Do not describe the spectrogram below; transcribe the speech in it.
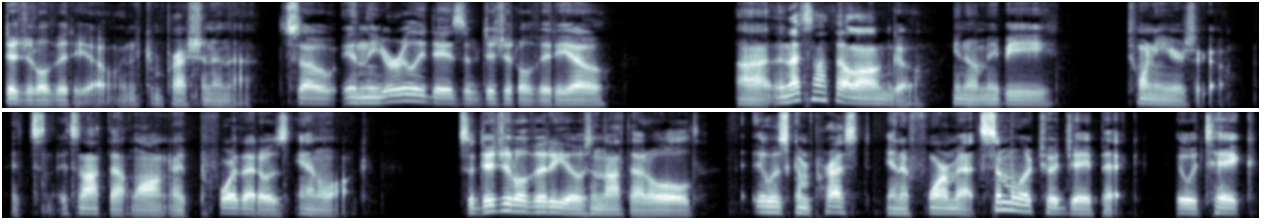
digital video and compression in that. So in the early days of digital video, uh, and that's not that long ago, you know, maybe 20 years ago. It's it's not that long. Before that, it was analog. So digital video is not that old. It was compressed in a format similar to a JPEG. It would take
